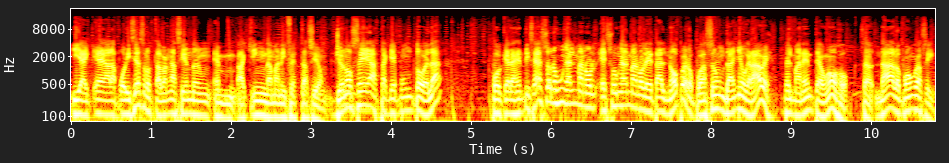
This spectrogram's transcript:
Y a, a la policía se lo estaban haciendo en- en- aquí en la manifestación. Yo no sé hasta qué punto, ¿verdad? Porque la gente dice, "Ah, eso no es un arma no, eso es un arma no letal. No, pero puede hacer un daño grave, permanente a un ojo. O sea, nada, lo pongo así.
